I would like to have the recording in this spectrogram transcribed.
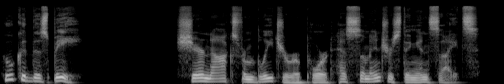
Who could this be? Cher Knox from Bleacher Report has some interesting insights.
